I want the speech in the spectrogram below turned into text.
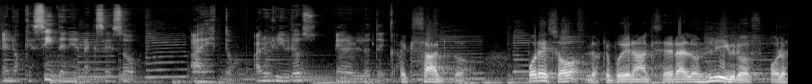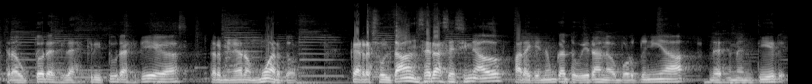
en los que sí tenían acceso a esto, a los libros y a la biblioteca. Exacto. Por eso, los que pudieron acceder a los libros o los traductores de las escrituras griegas terminaron muertos, que resultaban ser asesinados para que nunca tuvieran la oportunidad de desmentir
